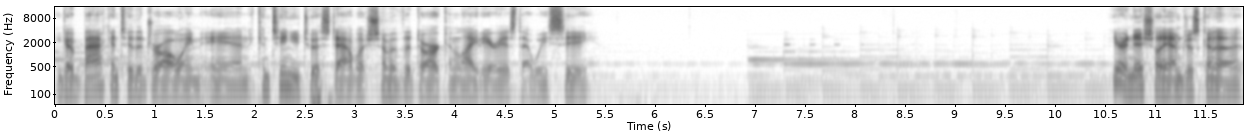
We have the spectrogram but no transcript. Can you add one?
and go back into the drawing and continue to establish some of the dark and light areas that we see. Here initially I'm just going to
